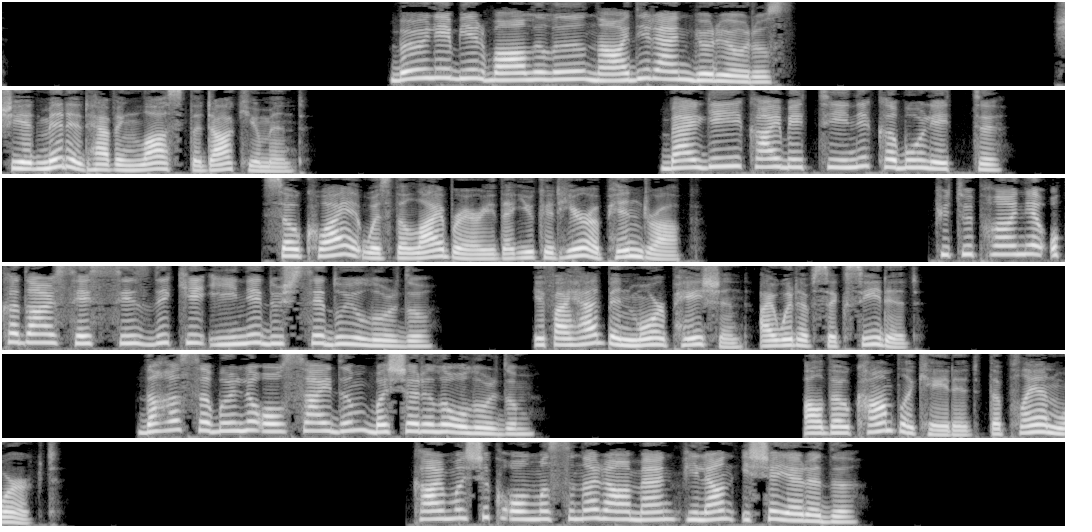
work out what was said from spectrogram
Böyle bir bağlılığı nadiren görüyoruz. She admitted having lost the document. Belgeyi kaybettiğini kabul etti. So quiet was the library that you could hear a pin drop. Kütüphane o kadar sessizdi ki iğne düşse duyulurdu. If I had been more patient, I would have succeeded. Daha sabırlı olsaydım başarılı olurdum. Although complicated, the plan worked. Karmaşık olmasına rağmen plan işe yaradı.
